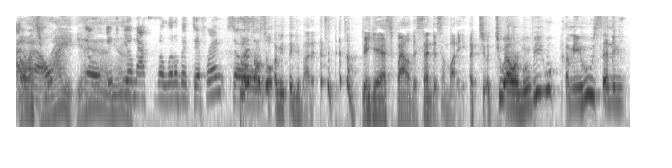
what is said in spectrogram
I oh, don't oh, that's know. right. Yeah. So HBO yeah. Max is a little bit different. So, but that's also. I mean, think about it. That's a that's a big ass file to send to somebody. A two, a two hour movie. I mean, who's sending?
